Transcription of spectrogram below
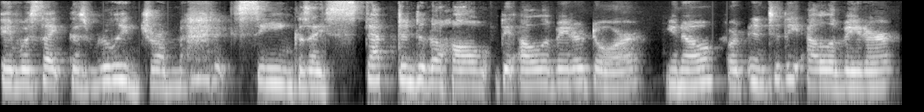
it was like this really dramatic scene because I stepped into the hall, the elevator door, you know, or into the elevator.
